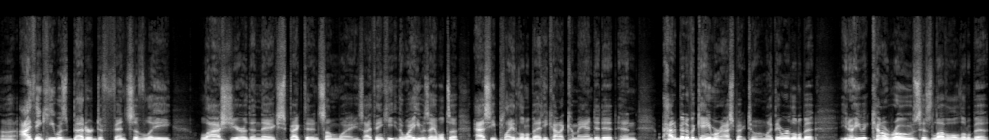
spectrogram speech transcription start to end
Uh, I think he was better defensively last year than they expected in some ways. I think he the way he was able to as he played a little bit, he kind of commanded it and had a bit of a gamer aspect to him. Like they were a little bit, you know, he kind of rose his level a little bit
